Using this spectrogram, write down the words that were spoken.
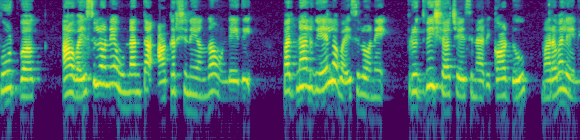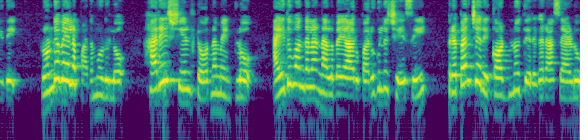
ఫుట్ వర్క్ ఆ వయసులోనే ఉన్నంత ఆకర్షణీయంగా ఉండేది. పద్నాలుగు ఏళ్ళ వయసులోనే పృథ్వీ షా చేసిన రికార్డు మరవలేనిది. రెండు వేల పదమూడులో హరీష్ షీల్డ్ టోర్నమెంట్లో ఐదు వందల నలభై ఆరు పరుగులు చేసి ప్రపంచ రికార్డును తిరగరాశాడు.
